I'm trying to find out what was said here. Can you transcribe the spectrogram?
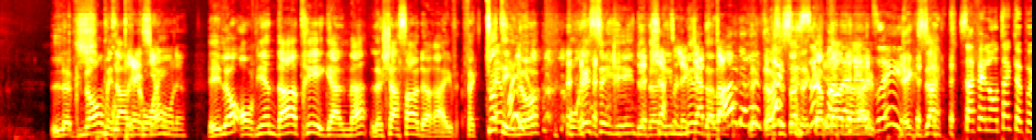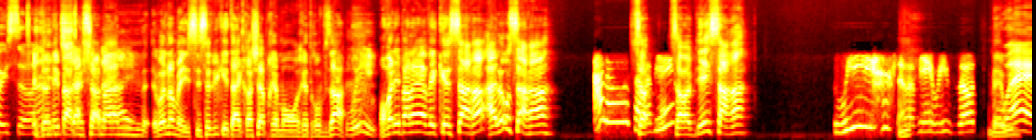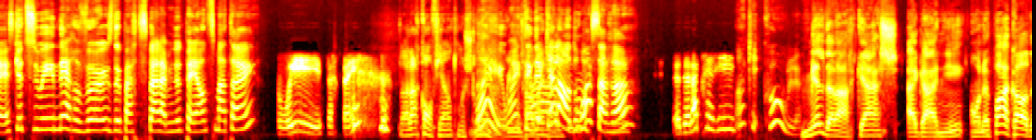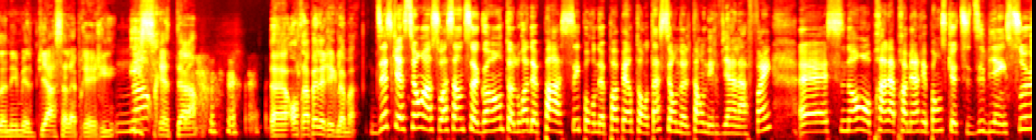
Le gnome est dans de le coin. là. Et là, on vient d'entrer également le chasseur de rêve. Fait que tout Ben est voyons. là pour essayer de Le donner chasseur- le 1000 capteur dollars. de rêve? Ouais, c'est ça, c'est le capteur de rêve. dire. Exact. Ça fait longtemps que t'as pas eu ça. hein? Donné par un chaman. Ouais, non, mais c'est celui qui est accroché après mon rétroviseur. Oui. On va aller parler avec Sarah. Allô, Sarah? Allô, ça, va bien? Ça va bien, Sarah? Oui, ça va bien, oui, vous autres? Ben oui. ouais. Est-ce que tu es nerveuse de participer à la minute payante ce matin? Oui, certain. Elle a l'air confiante, moi, je trouve. Ouais, ouais. T'es de quel endroit, Sarah? Euh, De la prairie. OK, cool. 1000 dollars cash à gagner. On n'a pas encore donné 1000 pièces à la prairie. Non. Il serait temps. Euh, on te rappelle les règlements. 10 questions en 60 secondes. Tu as le droit de passer pour ne pas perdre ton temps. Si on a le temps, on y revient à la fin. Euh, sinon, on prend la première réponse que tu dis, bien sûr.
